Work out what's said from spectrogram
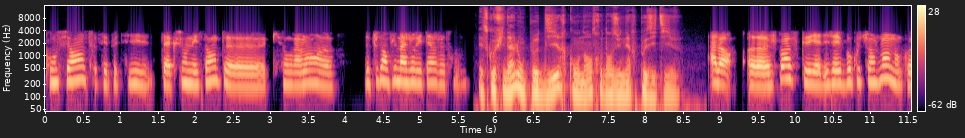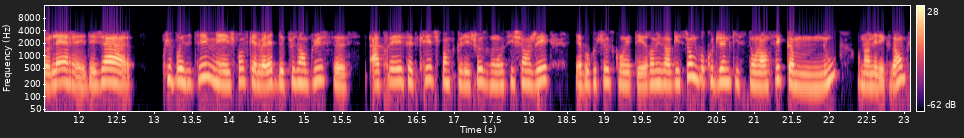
consciences, toutes ces petites actions naissantes qui sont vraiment de plus en plus majoritaire, je trouve. Est-ce qu'au final, on peut dire qu'on entre dans une ère positive? Alors, euh, je pense qu'il y a déjà eu beaucoup de changements, donc euh, l'ère est déjà plus positive, mais je pense qu'elle va l'être de plus en plus. Euh, après cette crise, je pense que les choses vont aussi changer. Il y a beaucoup de choses qui ont été remises en question, beaucoup de jeunes qui se sont lancés comme nous, on en est l'exemple.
